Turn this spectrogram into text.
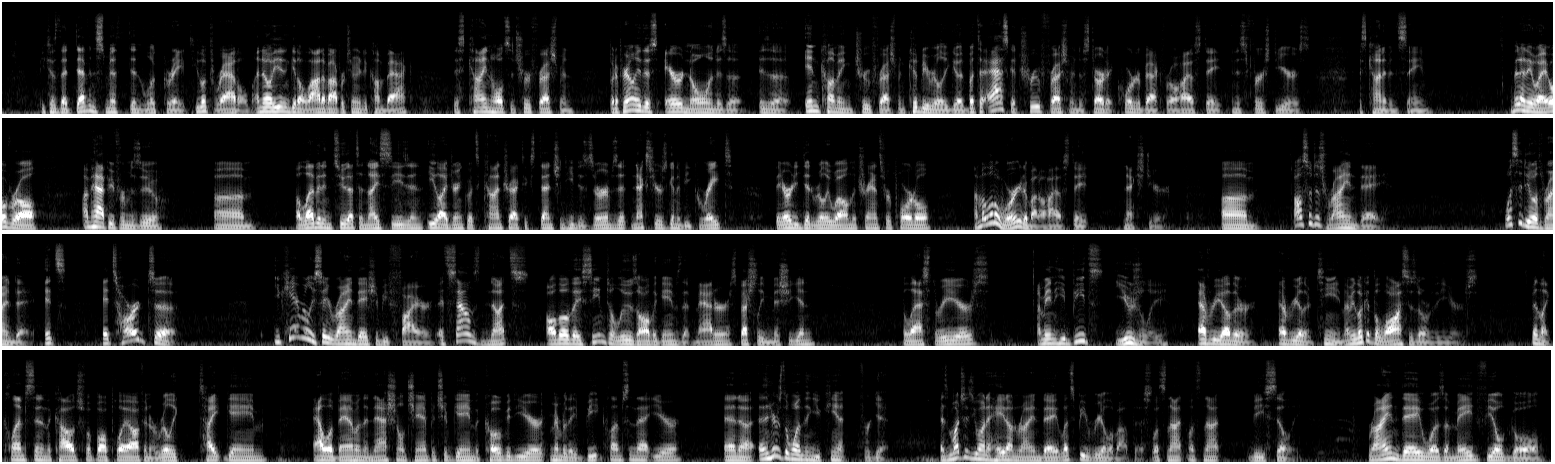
because that Devin Smith didn't look great. He looked rattled. I know he didn't get a lot of opportunity to come back. This Kienholz, the true freshman, but apparently, this Aaron Nolan is a is a incoming true freshman. Could be really good. But to ask a true freshman to start at quarterback for Ohio State in his first years is kind of insane. But anyway, overall, I'm happy for Mizzou. Um, 11 and 2, that's a nice season. Eli Drinkwitz contract extension, he deserves it. Next year is going to be great. They already did really well in the transfer portal. I'm a little worried about Ohio State next year. Um, also, just Ryan Day what's the deal with Ryan Day? It's it's hard to you can't really say Ryan Day should be fired. It sounds nuts, although they seem to lose all the games that matter, especially Michigan the last 3 years. I mean, he beats usually every other every other team. I mean, look at the losses over the years. It's been like Clemson in the college football playoff in a really tight game, Alabama in the national championship game, the COVID year. Remember they beat Clemson that year. And uh, and here's the one thing you can't forget: as much as you want to hate on Ryan Day, let's be real about this. Let's not let's not be silly. Ryan Day was a made field goal,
